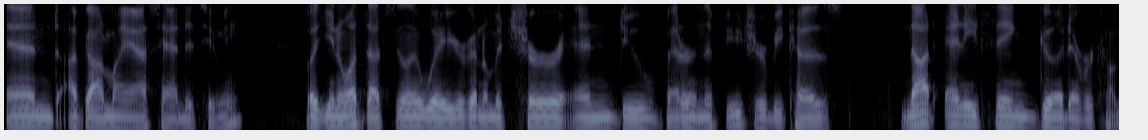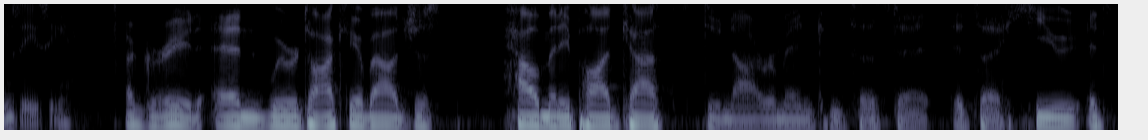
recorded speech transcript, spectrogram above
and I've gotten my ass handed to me. But you know what? That's the only way you're going to mature and do better in the future because not anything good ever comes easy. Agreed. And we were talking about just how many podcasts do not remain consistent. It's a huge it's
